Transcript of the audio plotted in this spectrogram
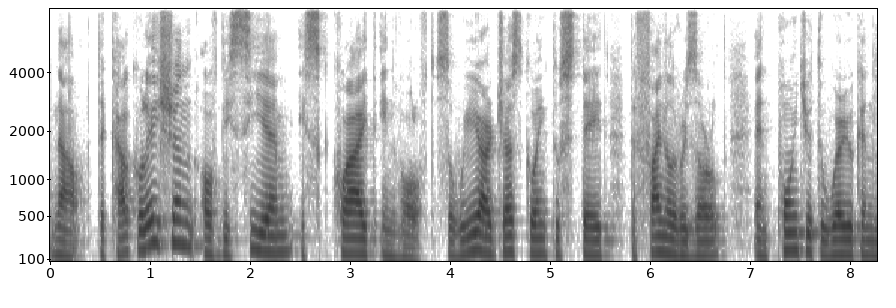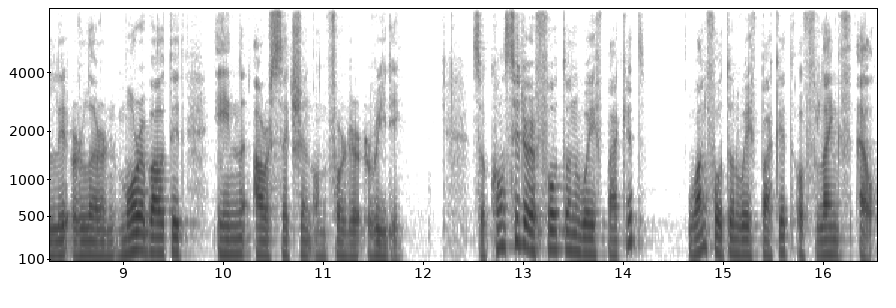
Now, the calculation of the CM is quite involved, so we are just going to state the final result and point you to where you can le learn more about it in our section on further reading. So consider a photon wave packet, one photon wave packet of length L.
